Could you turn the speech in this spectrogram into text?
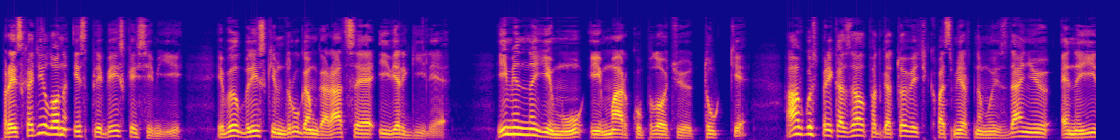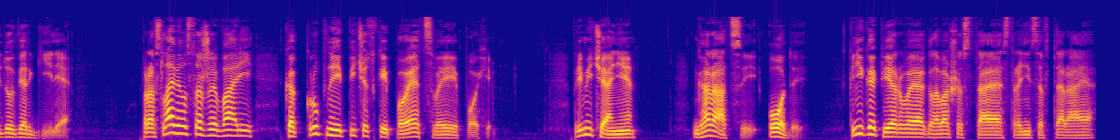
Происходил он из плебейской семьи и был близким другом Горация и Вергилия. Именно ему и Марку Плотию Тукке Август приказал подготовить к посмертному изданию Энеиду Вергилия. Прославился же Варий как крупный эпический поэт своей эпохи. Примечание. Гораций. Оды. Книга 1, глава 6, страница 2.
